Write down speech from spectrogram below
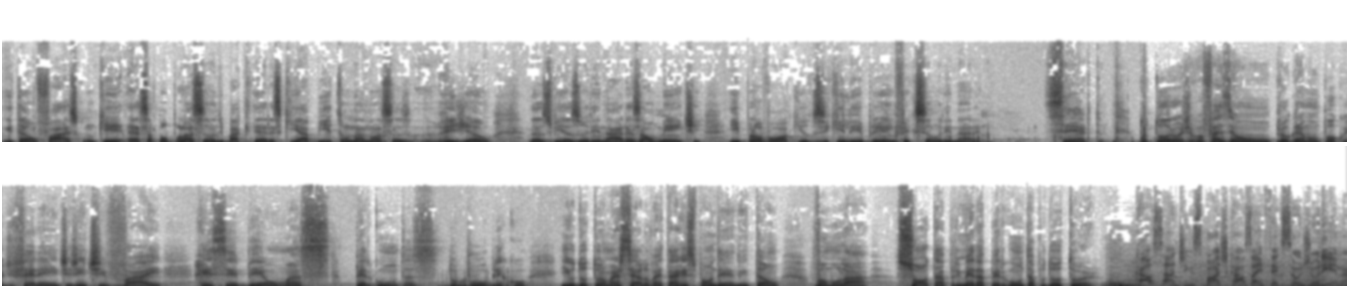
Então faz com que essa população de bactérias que habitam na nossa região das vias urinárias aumente e provoque o desequilíbrio e a infecção urinária. Certo. Doutor, hoje eu vou fazer um programa um pouco diferente. A gente vai receber umas perguntas do público e o doutor Marcelo vai estar respondendo. Então, vamos lá. Solta a primeira pergunta para o doutor. Calça jeans pode causar infecção de urina?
